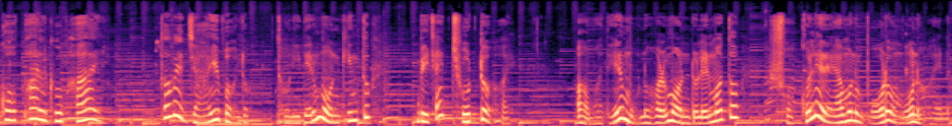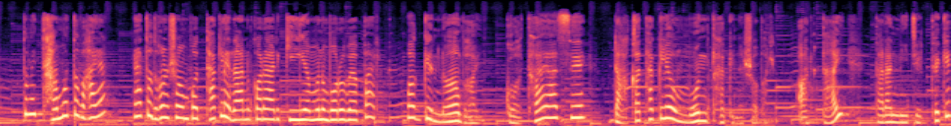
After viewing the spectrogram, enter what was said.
কপাল গো ভাই। তবে যাই বলো ধনীদের মন কিন্তু বেচায় ছোট হয়। আমাদের মনোহর মণ্ডলের মতো সকলের এমন বড় মন হয় না। তুমি থামো তো ভাইয়া এত ধন সম্পদ থাকলে দান করা আর কি এমন বড় ব্যাপার? আজ্ঞে না ভাই কথায় আছে টাকা থাকলেও মন থাকে না সবার। আর তাই তারা নিজের থেকে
